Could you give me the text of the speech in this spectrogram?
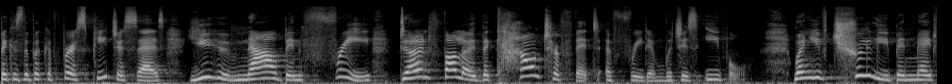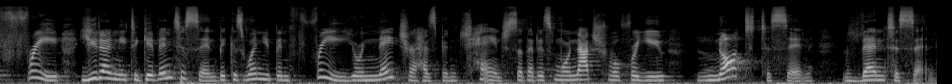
because the book of First Peter says, "You who've now been free, don't follow the counterfeit of freedom, which is evil." When you've truly been made free, you don't need to give in to sin because when you've been free, your nature has been changed so that it's more natural for you not to sin than to sin.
